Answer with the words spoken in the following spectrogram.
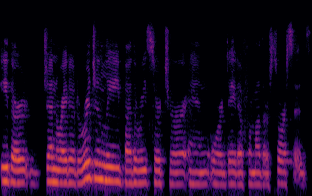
either generated originally by the researcher and or data from other sources.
